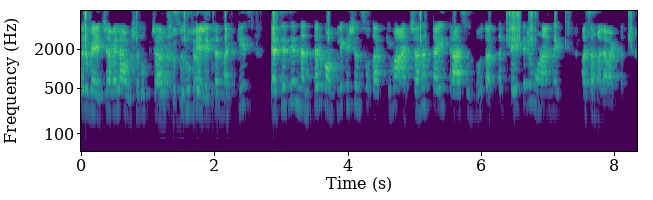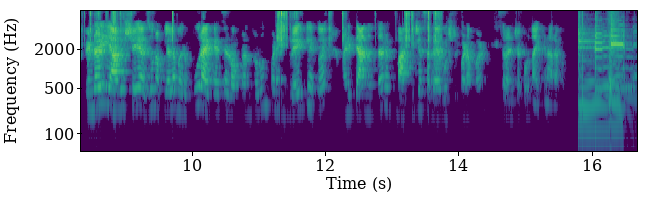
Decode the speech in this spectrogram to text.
तर वेळच्या वेळेला औषध उपचार सुरू केले तर. नक्कीच त्याचे जे नंतर कॉम्प्लिकेशन्स होतात किंवा अचानक काही त्रास उद्भवतात तर ते तरी होणार नाहीत असं मला वाटतं मंडळी याविषयी अजून आपल्याला भरपूर ऐकायचं डॉक्टरांकडून पण एक ब्रेक घेतोय आणि त्यानंतर बाकीच्या सगळ्या गोष्टी पण आपण सरांच्याकडून ऐकणार आहोत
